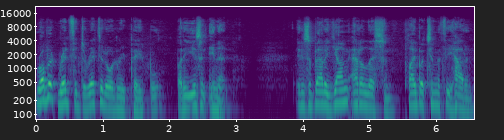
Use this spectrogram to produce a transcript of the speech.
Robert Redford directed Ordinary People, but he isn't in it. It is about a young adolescent, played by Timothy Hutton,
